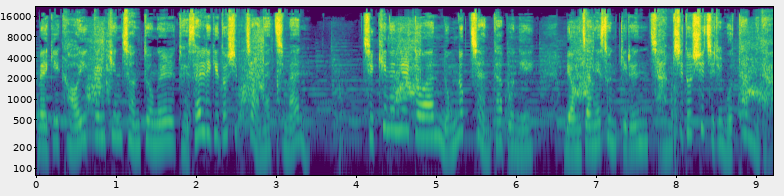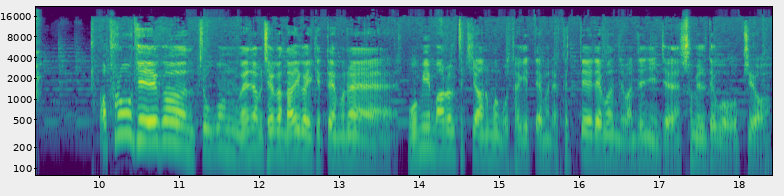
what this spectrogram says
맥이 거의 끊긴 전통을 되살리기도 쉽지 않았지만 지키는 일 또한 녹록지 않다 보니 명장의 손길은 잠시도 쉬지를 못합니다. 앞으로 계획은 조금 왜냐면 제가 나이가 있기 때문에 몸이 말을 듣지 않으면 못하기 때문에 그때 되면 이제 완전히 이제 소멸되고 없죠.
